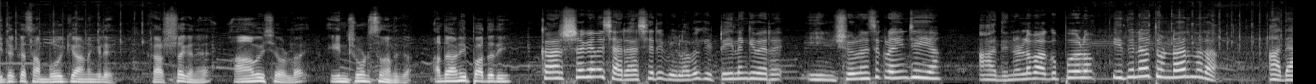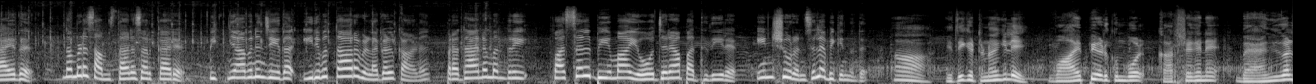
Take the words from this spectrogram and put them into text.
ഇതൊക്കെ സംഭവിക്കുകയാണെങ്കിൽ കർഷകന് ആവശ്യമുള്ള ഇൻഷുറൻസ് നൽകുക. അതാണ് ഈ പദ്ധതി. കർഷകന് ശരാശരി വിളവ് കിട്ടിയില്ലെങ്കിൽ വരെ ഇൻഷുറൻസ് ക്ലെയിം ചെയ്യാം. അതിനുള്ള വകുപ്പുകളും ഇതിനകത്തുണ്ടായിരുന്നതാ. അതായത് നമ്മുടെ സംസ്ഥാന സർക്കാർ വിജ്ഞാപനം ചെയ്ത ഇരുപത്തി ആറ് വിളകൾക്കാണ് പ്രധാനമന്ത്രി ഫസൽ ഭീമ യോജന പദ്ധതിയിൽ ഇൻഷുറൻസ് ലഭിക്കുന്നത്. ആ ഇത് കിട്ടണമെങ്കിലേ വായ്പ എടുക്കുമ്പോൾ കർഷകനെ ബാങ്കുകൾ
